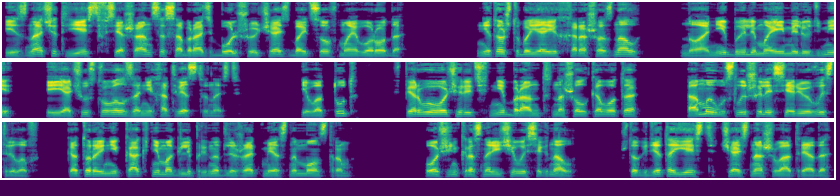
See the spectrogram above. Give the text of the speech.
и значит, есть все шансы собрать большую часть бойцов моего рода. Не то чтобы я их хорошо знал, но они были моими людьми, и я чувствовал за них ответственность. И вот тут, в первую очередь, не Бранд нашел кого-то, а мы услышали серию выстрелов, которые никак не могли принадлежать местным монстрам очень красноречивый сигнал, что где-то есть часть нашего отряда,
